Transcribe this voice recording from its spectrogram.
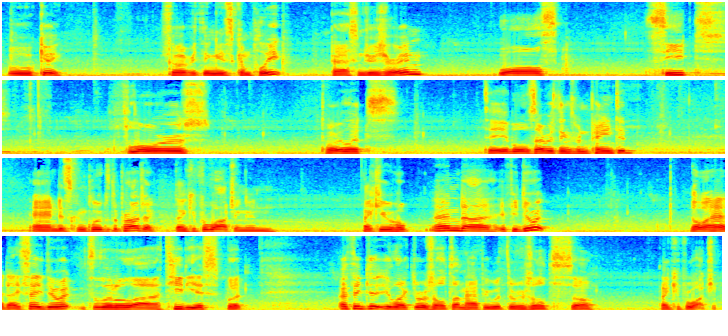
Okay, so everything is complete. Passengers are in. Walls, seats, floors, toilets, tables, everything's been painted. And this concludes the project. Thank you for watching and thank you. Hope and uh, if you do it, go ahead. I say do it. It's a little uh, tedious, but I think you like the results. I'm happy with the results. So thank you for watching.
